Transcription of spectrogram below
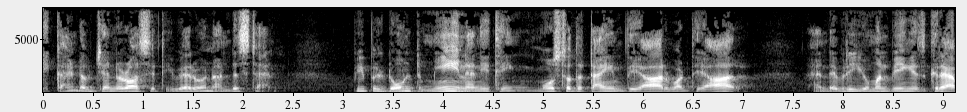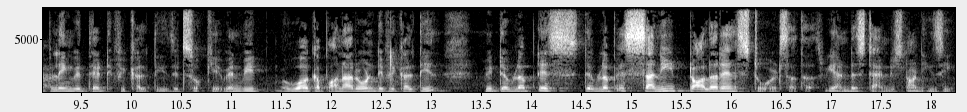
a kind of generosity where one understands people don't mean anything. Most of the time, they are what they are. And every human being is grappling with their difficulties. It's okay. When we work upon our own difficulties, We develop this, develop a sunny tolerance towards others. We understand it's not easy.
